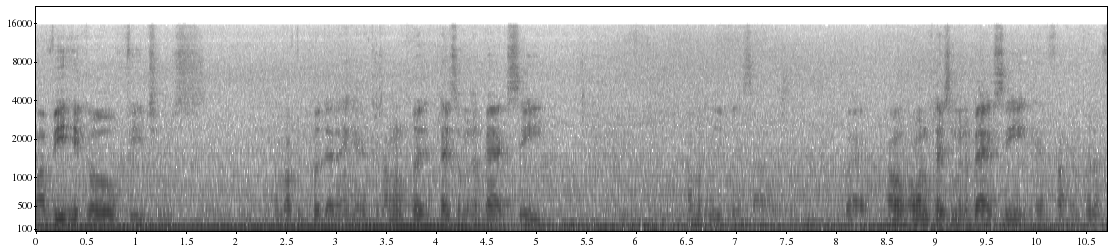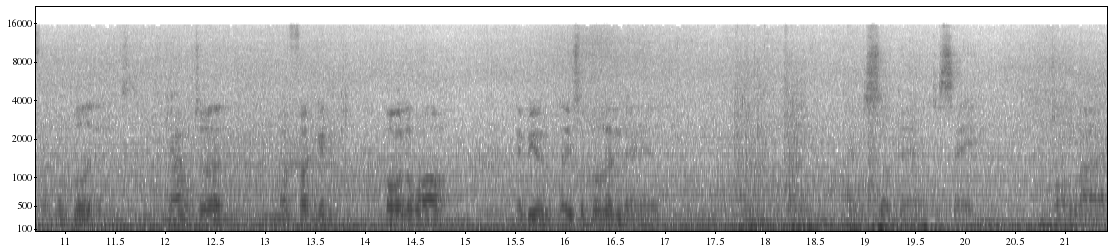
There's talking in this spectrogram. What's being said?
my vehicle features. I'm about to put that in here because I'm gonna put place them in the back seat. I'm gonna leave this obviously, but I, want to place them in the back seat and fucking put a fucking bullet in it. Drive them to a, a fucking hole in the wall and be able to place a bullet in their head. So bad to say on live.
